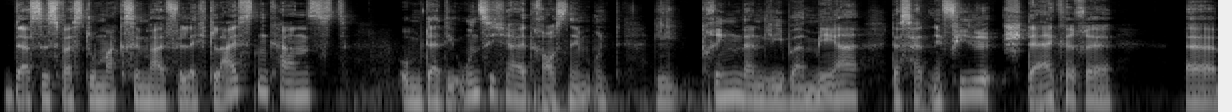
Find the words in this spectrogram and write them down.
das ist, was du maximal vielleicht leisten kannst, um da die Unsicherheit rausnehmen und bring dann lieber mehr. Das hat eine viel stärkere äh,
